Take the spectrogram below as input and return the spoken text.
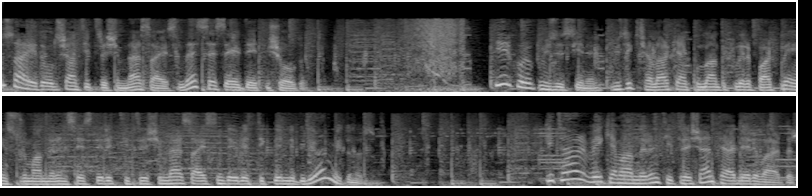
Bu sayede oluşan titreşimler sayesinde ses elde etmiş oldu. Bir grup müzisyenin müzik çalarken kullandıkları farklı enstrümanların sesleri titreşimler sayesinde ürettiklerini biliyor muydunuz? Gitar ve kemanların titreşen telleri vardır.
